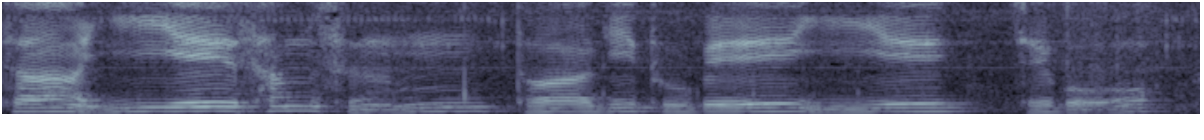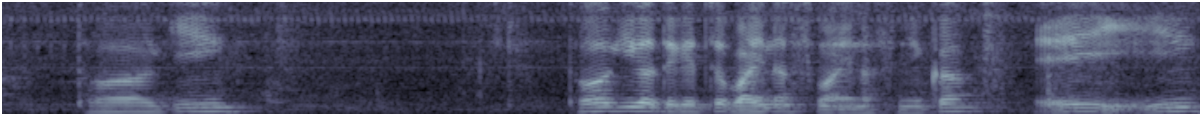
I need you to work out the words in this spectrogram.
자, 2의 3승 더하기 2배의 2의 제곱 더하기 더하기가 되겠죠. 마이너스 마이너스니까 a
